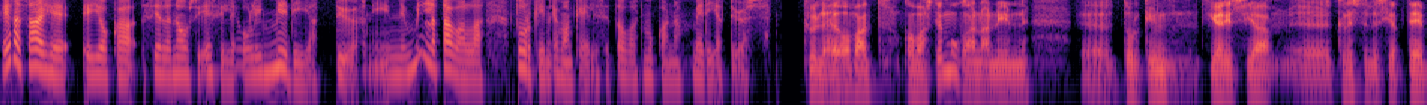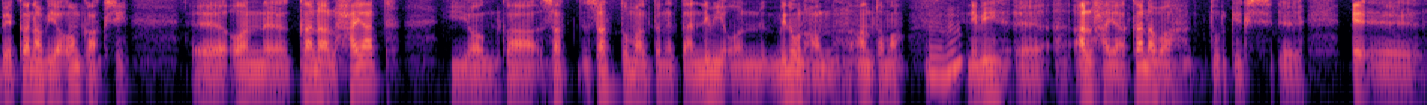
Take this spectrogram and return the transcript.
Eräs aihe, joka siellä nousi esille, oli mediatyö. Niin millä tavalla Turkin evankeliset ovat mukana mediatyössä? Kyllä he ovat kovasti mukana, niin turkin kielisiä kristillisiä TV-kanavia on kaksi. On Kanal Hayat – jonka sat, sattumalta tämä nimi on minun an, antama mm-hmm. nimi, äh, Alhaja kanava turkiksi, äh, äh,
